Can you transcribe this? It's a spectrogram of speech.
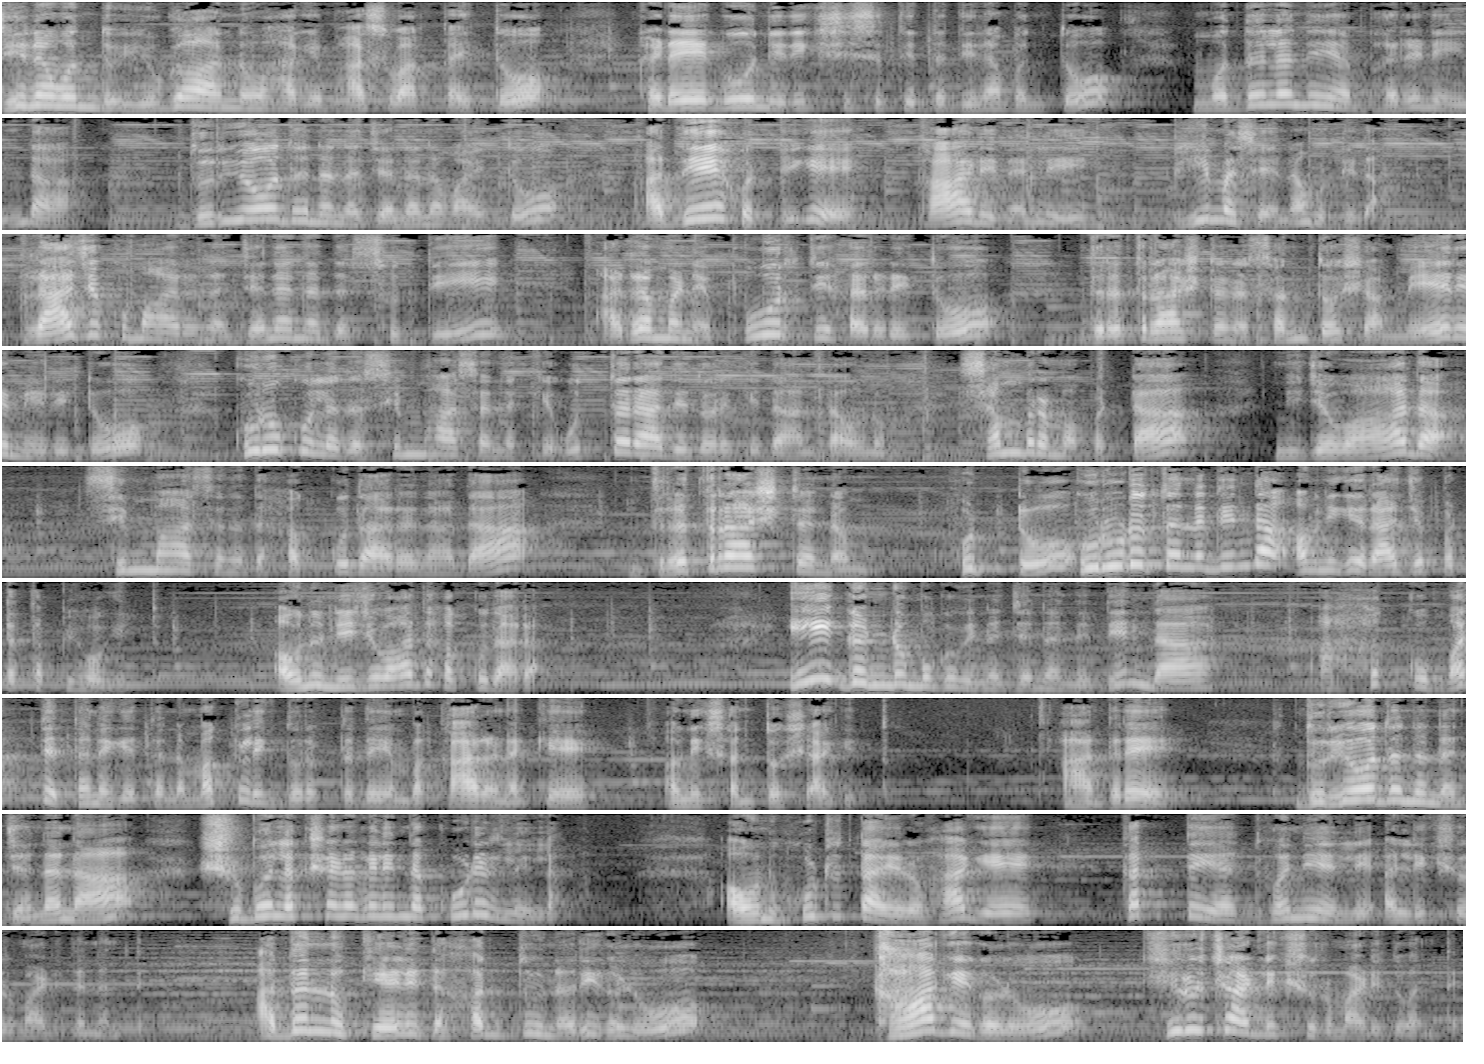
ದಿನವೊಂದು ಯುಗ ಅನ್ನೋ ಹಾಗೆ ಭಾಸವಾಗ್ತಾ ಇತ್ತು. ಕಡೆಗೂ ನಿರೀಕ್ಷಿಸುತ್ತಿದ್ದ ದಿನ ಬಂತು. ಮೊದಲನೆಯ ಭರಣಿಯಿಂದ ದುರ್ಯೋಧನನ ಜನನವಾಯಿತು. ಅದೇ ಹೊತ್ತಿಗೆ ಕಾಡಿನಲ್ಲಿ ಭೀಮಸೇನ ಹುಟ್ಟಿದ. ರಾಜಕುಮಾರನ ಜನನದ ಸುದ್ದಿ ಅರಮನೆ ಪೂರ್ತಿ ಹರಡಿತು. ಧೃತರಾಷ್ಟ್ರನ ಸಂತೋಷ ಮೇರೆ ಮೀರಿತು. ಕುರುಕುಲದ ಸಿಂಹಾಸನಕ್ಕೆ ಉತ್ತರಾದಿ ದೊರಕಿದ ಅಂತ ಅವನು ಸಂಭ್ರಮಪಟ್ಟ. ನಿಜವಾದ ಸಿಂಹಾಸನದ ಹಕ್ಕುದಾರನಾದ ಧೃತರಾಷ್ಟ್ರನ ಹುಟ್ಟು ಹುರುಡುತನದಿಂದ ಅವನಿಗೆ ರಾಜ್ಯಪಟ್ಟ ತಪ್ಪಿ ಹೋಗಿತ್ತು. ಅವನು ನಿಜವಾದ ಹಕ್ಕುದಾರ. ಈ ಗಂಡು ಮಗುವಿನ ಜನನದಿಂದ ಆ ಹಕ್ಕು ಮತ್ತೆ ತನಗೆ ತನ್ನ ಮಕ್ಕಳಿಗೆ ದೊರಕ್ತದೆ ಎಂಬ ಕಾರಣಕ್ಕೆ ಅವನಿಗೆ ಸಂತೋಷ ಆಗಿತ್ತು. ಆದರೆ ದುರ್ಯೋಧನನ ಜನನ ಶುಭ ಲಕ್ಷಣಗಳಿಂದ ಕೂಡಿರಲಿಲ್ಲ. ಅವನು ಹುಟ್ಟುತ್ತಾ ಇರೋ ಹಾಗೆ ಕತ್ತೆಯ ಧ್ವನಿಯಲ್ಲಿ ಅಳ್ಳಿಕ್ಕೆ ಶುರು ಮಾಡಿದನಂತೆ. ಅದನ್ನು ಕೇಳಿದ ಹದ್ದು ನರಿಗಳು, ಕಾಗೆಗಳು ಕಿರುಚಾಡ್ಲಿಕ್ಕೆ ಶುರು ಮಾಡಿದುವಂತೆ.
